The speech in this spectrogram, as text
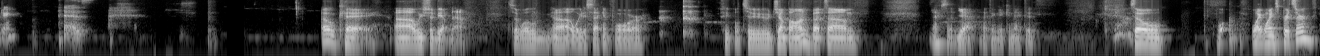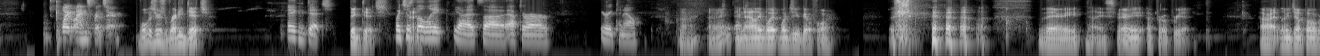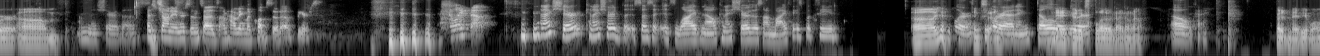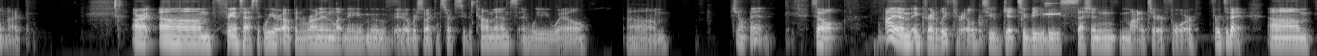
charging. It is. Okay, uh, we should be up now. So we'll uh, wait a second for people to jump on, but um, excellent. Yeah, I think it connected. Yeah. So, wh- white wine spritzer. White wine spritzer. What was yours? Ready ditch, Big ditch, big ditch. which is Okay. the lake. Yeah, it's uh after our Erie Canal. All right, all right. And Allie, what what'd you go for? very nice, very appropriate. All right, let me jump over. Um, I'm gonna share this. As John Anderson says, I'm having the club soda of beers. I like that. Can I share? Can I share? It says that it's live now. Can I share this on my Facebook feed? uh, yeah, People are, think people so. are adding Delaware. it could here. explode. I don't know, Oh, okay. but maybe it won't. I... All right, um, fantastic. We are up and running. Let me move it over so I can start to see the comments, and we will um, jump in. So I am incredibly thrilled to get to be the session monitor for for today. Um,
